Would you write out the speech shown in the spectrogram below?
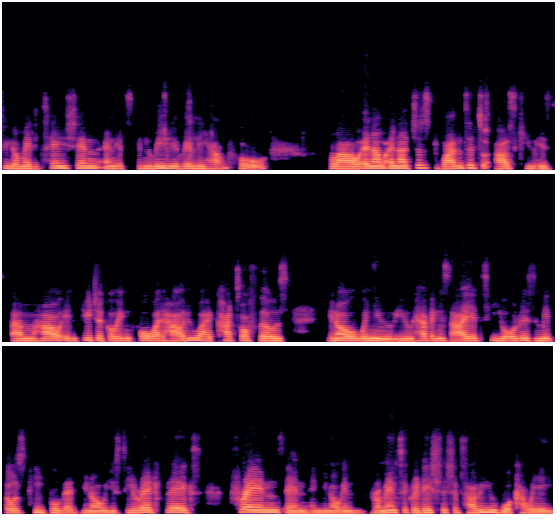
to your meditation, and it's been really, really helpful. Wow. And I and I just wanted to ask you is um how in future going forward, how do I cut off those you know when you you have anxiety you always meet those people that you know you see red flags friends and and you know in romantic relationships how do you walk away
